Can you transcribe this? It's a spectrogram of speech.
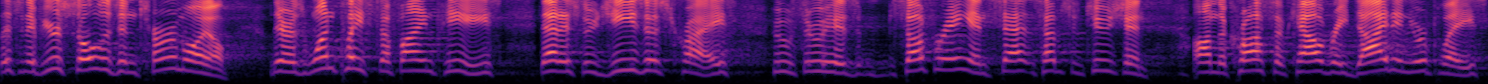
Listen, if your soul is in turmoil, there is one place to find peace that is through Jesus Christ, who through his suffering and substitution on the cross of Calvary died in your place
